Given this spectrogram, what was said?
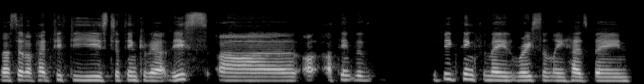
I said I've had 50 years to think about this, uh, I, I think that the big thing for me recently has been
